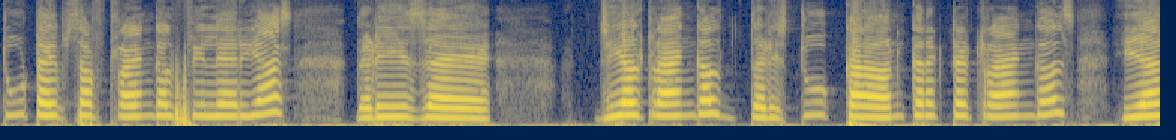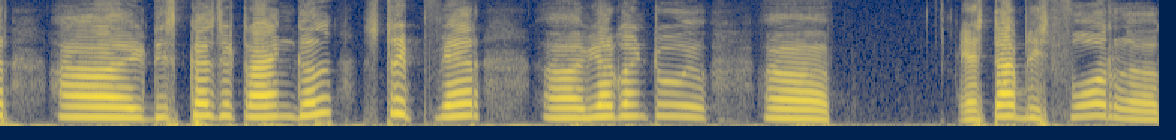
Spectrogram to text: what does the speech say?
two types of triangle fill areas. That is a uh, GL triangle that is two unconnected triangles here I discussed a triangle strip where uh, we are going to uh, established four uh,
